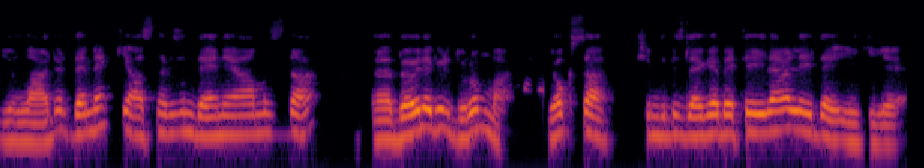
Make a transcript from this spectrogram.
yıllardır. Demek ki aslında bizim DNA'mızda e, böyle bir durum var. Yoksa şimdi biz LGBT'lerle de ilgili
